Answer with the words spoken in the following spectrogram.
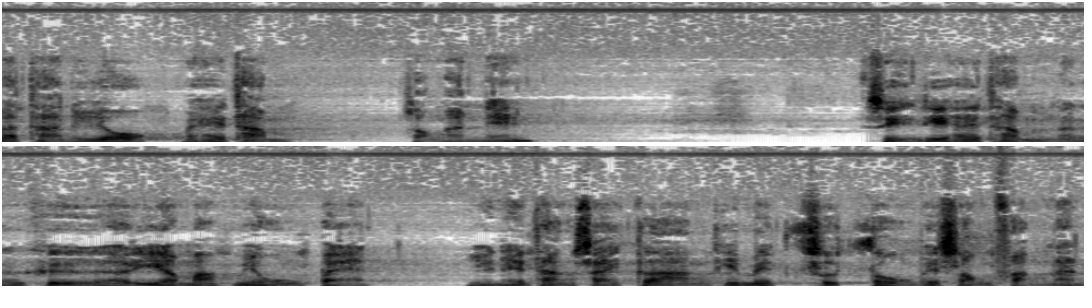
มัฐานุโยกไม่ให้ทำสองอันนี้ สิ่งที่ให้ทำนั่นก็คือ อริยมรรคมีองค์แปด อยู่ในทางสายกลางที่ไม่สุดโต่งไปสองฝั่งนั้น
